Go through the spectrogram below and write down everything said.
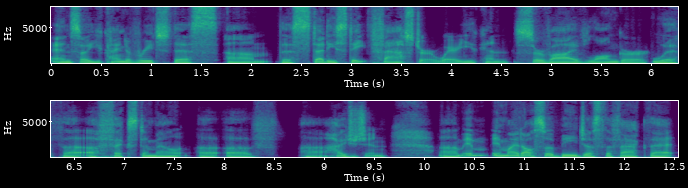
And so you kind of reach this, um, this steady state faster where you can survive longer with a, a fixed amount uh, of uh, hydrogen. Um, it, it might also be just the fact that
